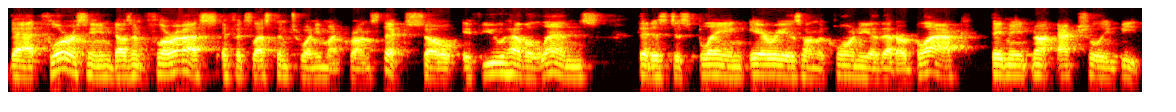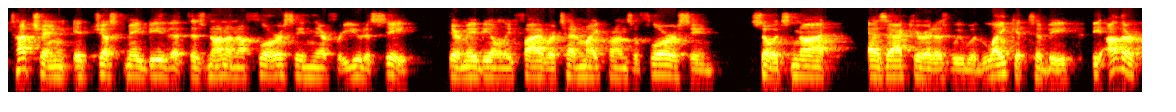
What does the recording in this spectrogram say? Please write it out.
that fluorescein doesn't fluoresce if it's less than 20 microns thick. So if you have a lens that is displaying areas on the cornea that are black, they may not actually be touching. It just may be that there's not enough fluorescein there for you to see. There may be only five or 10 microns of fluorescein. So it's not as accurate as we would like it to be. The other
